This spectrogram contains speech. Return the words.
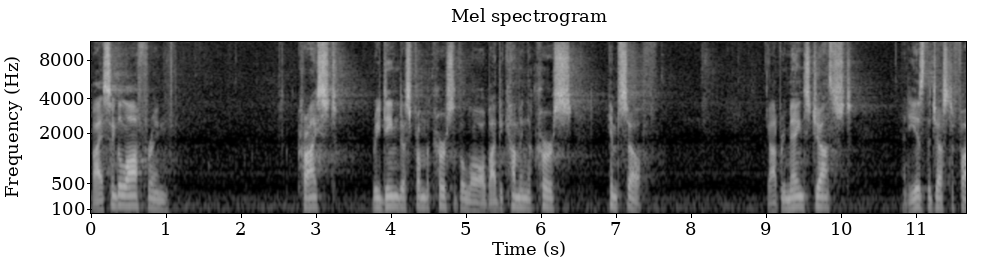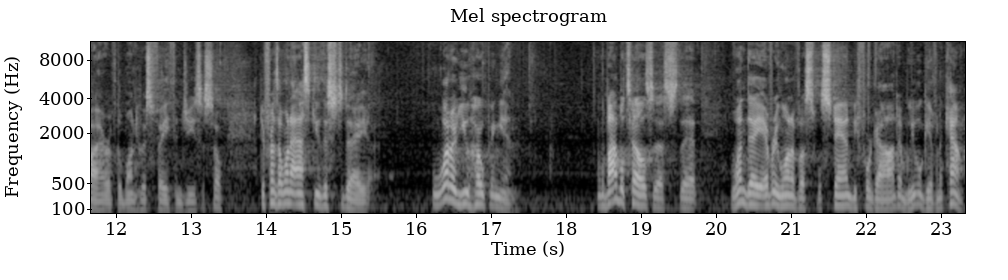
By a single offering, Christ redeemed us from the curse of the law by becoming a curse himself. God remains just, and he is the justifier of the one who has faith in Jesus. So, dear friends, I want to ask you this today. What are you hoping in? Well, the Bible tells us that one day every one of us will stand before God and we will give an account.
